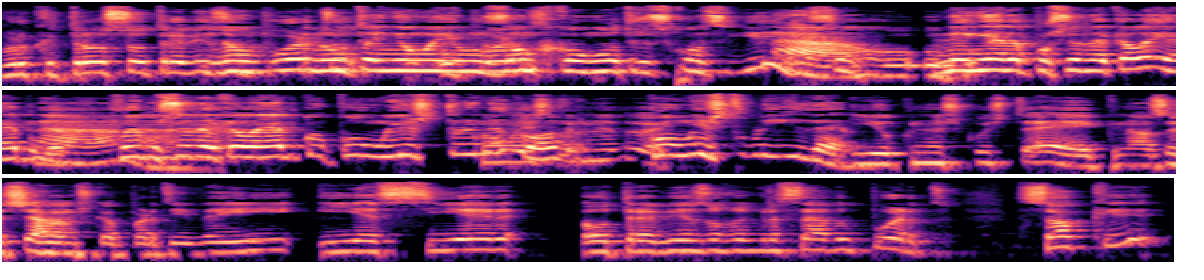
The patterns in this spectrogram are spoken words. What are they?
Porque trouxe outra vez Não, o Porto. não tenham a ilusão Porto- que com outros se conseguia Não, o- o- Nem era por ser naquela época. Não, Foi por ser naquela época com este treinador. este treinador. Com este líder. E o que nos custa é que nós achávamos que a partir daí ia ser outra vez o regressar do Porto. Só que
